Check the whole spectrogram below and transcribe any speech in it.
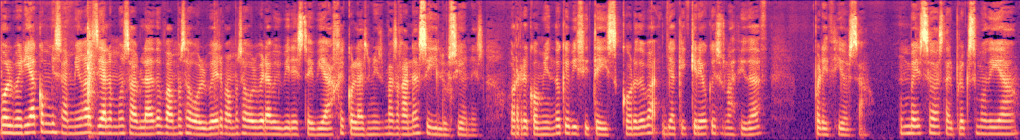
Volvería con mis amigas, ya lo hemos hablado, vamos a volver, vamos a volver a vivir este viaje con las mismas ganas e ilusiones. Os recomiendo que visitéis Córdoba, ya que creo que es una ciudad preciosa. Un beso, hasta el próximo día.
